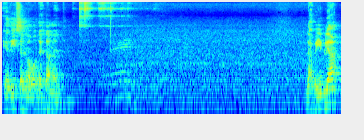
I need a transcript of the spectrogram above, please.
Que dice el Nuevo Testamento. La Biblia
